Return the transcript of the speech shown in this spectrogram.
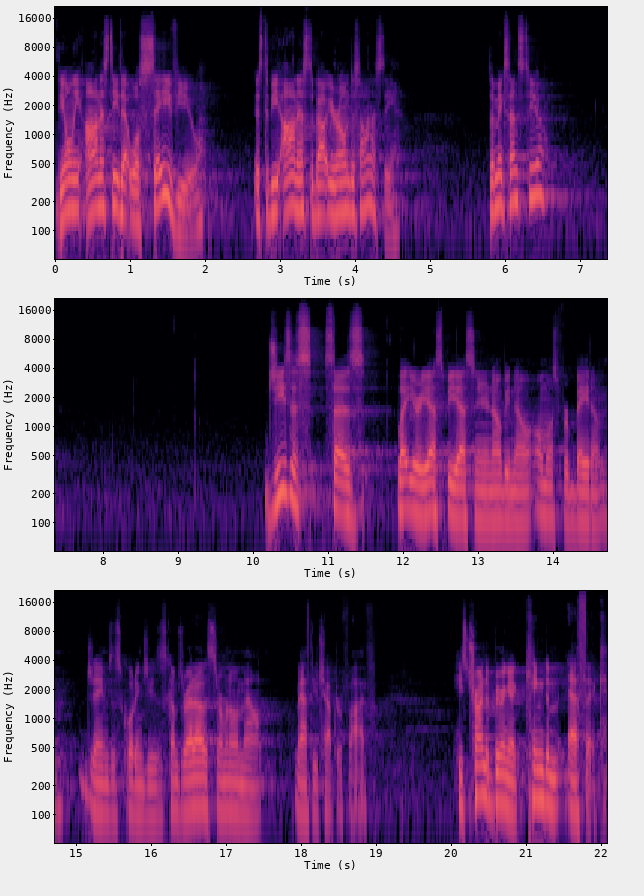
The only honesty that will save you is to be honest about your own dishonesty. Does that make sense to you? Jesus says, Let your yes be yes and your no be no, almost verbatim. James is quoting Jesus, comes right out of the Sermon on the Mount, Matthew chapter 5. He's trying to bring a kingdom ethic.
